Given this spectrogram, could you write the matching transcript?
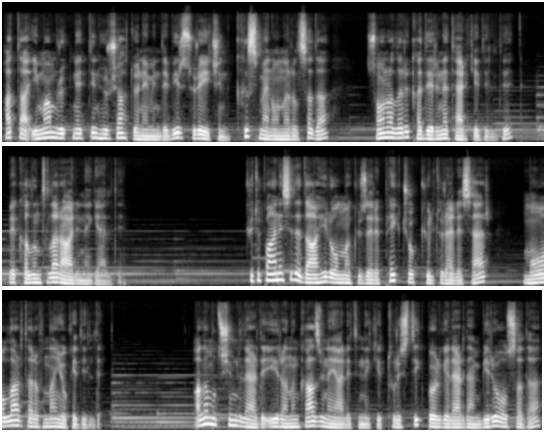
Hatta İmam Rükneddin Hürşah döneminde bir süre için kısmen onarılsa da sonraları kaderine terk edildi ve kalıntılar haline geldi. Kütüphanesi de dahil olmak üzere pek çok kültürel eser Moğollar tarafından yok edildi. Alamut şimdilerde İran'ın Kazvin eyaletindeki turistik bölgelerden biri olsa da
